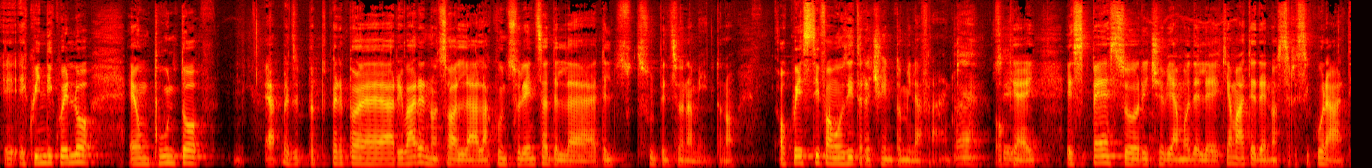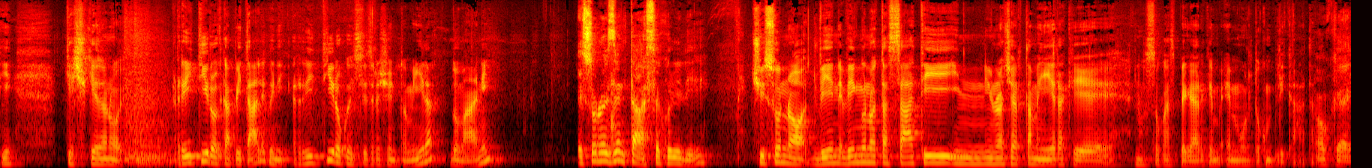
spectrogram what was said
E, e quindi quello è un punto eh, per, per- arrivare, non so, alla, alla consulenza del- del- sul pensionamento, no? Ho questi famosi 300.000 franchi, Eh, sì. ok? E spesso riceviamo delle chiamate dai nostri assicurati che ci chiedono ritiro il capitale, quindi ritiro questi 300.000 domani. E sono esentasse quelli lì? Ci sono, ven- vengono tassati in, in una certa maniera che non sto qua a spiegare, che è molto complicata. Ok.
